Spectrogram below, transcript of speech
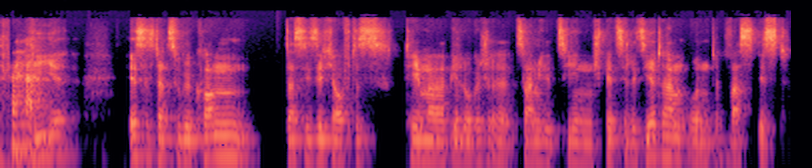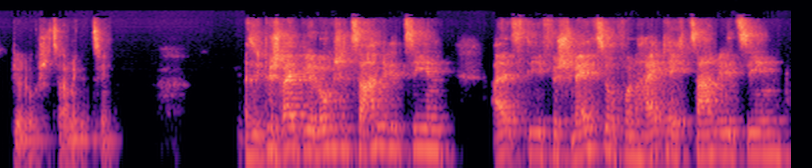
wie ist es dazu gekommen, dass Sie sich auf das Thema biologische Zahnmedizin spezialisiert haben und was ist biologische Zahnmedizin? Also ich beschreibe biologische Zahnmedizin als die Verschmelzung von Hightech-Zahnmedizin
